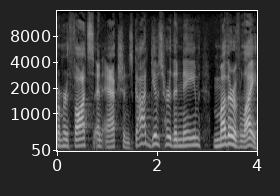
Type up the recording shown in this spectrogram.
from her thoughts and actions, God gives her the name Mother of Life,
